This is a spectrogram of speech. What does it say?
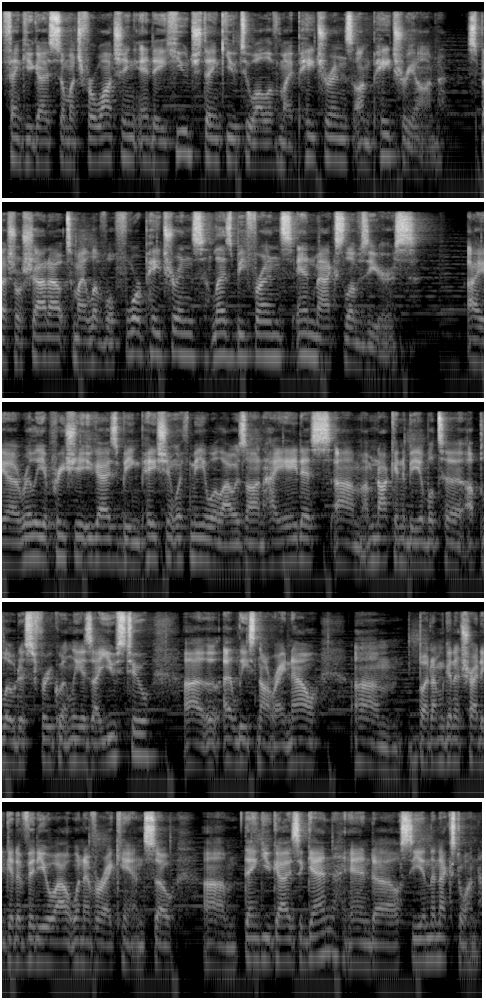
Thank you guys so much for watching, and a huge thank you to all of my patrons on Patreon. Special shout out to my level 4 patrons, Lesby Friends, and Max Loves Ears. I uh, really appreciate you guys being patient with me while I was on hiatus. Um, I'm not going to be able to upload as frequently as I used to, uh, at least not right now, um, but I'm going to try to get a video out whenever I can. So um, thank you guys again, and uh, I'll see you in the next one.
